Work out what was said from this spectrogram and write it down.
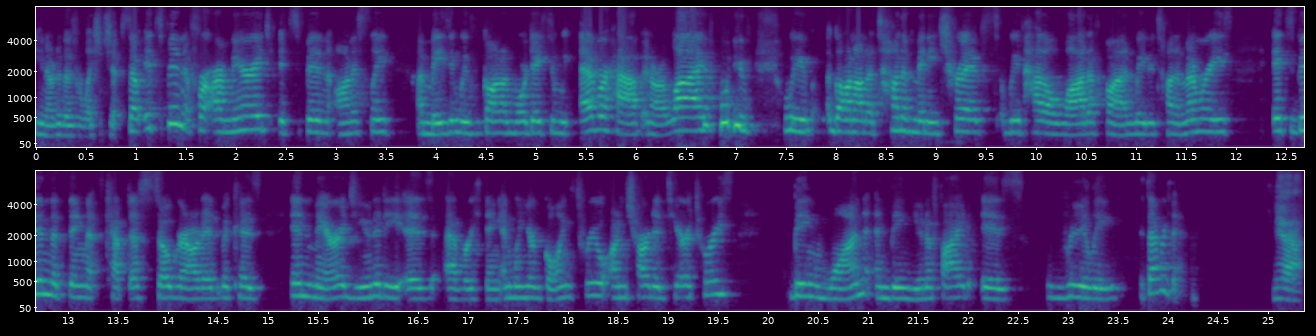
you know, to those relationships. So it's been for our marriage. It's been honestly amazing. We've gone on more dates than we ever have in our life. We've we've gone on a ton of mini trips. We've had a lot of fun, made a ton of memories. It's been the thing that's kept us so grounded because in marriage, unity is everything. And when you're going through uncharted territories, being one and being unified is really, it's everything. Yeah,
